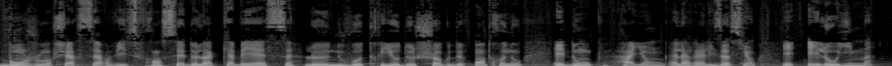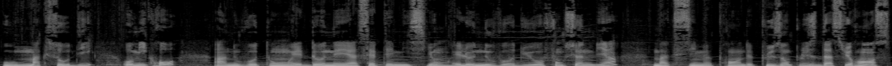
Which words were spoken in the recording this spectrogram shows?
Bonjour chers services français de la KBS. Le nouveau trio de choc de Entre nous est donc Hayong à la réalisation et Elohim ou Maxodi au micro. Un nouveau ton est donné à cette émission et le nouveau duo fonctionne bien. Maxime prend de plus en plus d'assurance.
